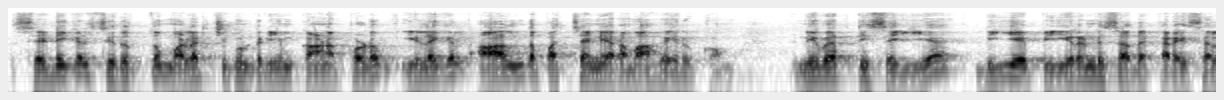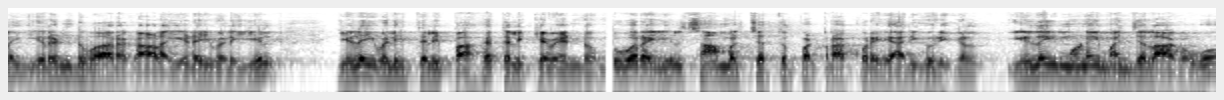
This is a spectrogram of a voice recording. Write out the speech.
செடிகள் சிறுத்தும் வளர்ச்சி குன்றியும் காணப்படும். இலைகள் ஆழ்ந்த பச்சை நிறமாக இருக்கும். நிவர்த்தி செய்ய டிஏபி இரண்டு சத கரைசலை இரண்டு வார கால இடைவெளியில் இலைவெளி தெளிப்பாக தெளிக்க வேண்டும். துவரையில் சாம்பல் சத்து பற்றாக்குறை அறிகுறிகள். இலை முனை மஞ்சளாகவோ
